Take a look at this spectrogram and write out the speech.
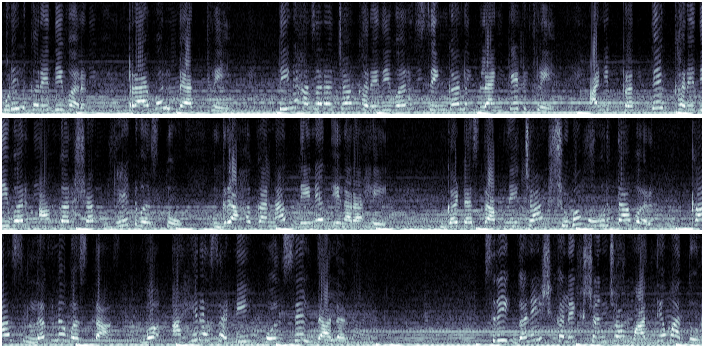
पुढील खरेदीवर ट्रॅव्हल बॅग फ्री तीन हजाराच्या खरेदीवर सिंगल ब्लँकेट फ्री आणि प्रत्येक खरेदीवर आकर्षक भेटवस्तू ग्राहकांना देण्यात येणार आहे. घटस्थापनेच्या शुभ मुहूर्तावर खास लग्न बसता व आहेरासाठी होलसेल दालन. श्री गणेश कलेक्शनच्या माध्यमातून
